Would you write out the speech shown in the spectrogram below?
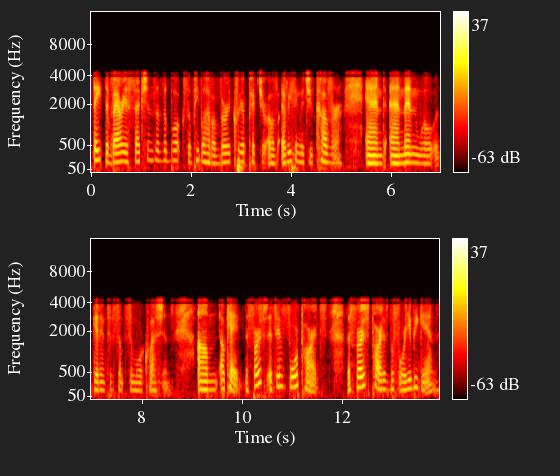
state the various sections of the book so people have a very clear picture of everything that you cover and and then we'll get into some some more questions. Um, okay the first it's in four parts. The first part is before you begin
